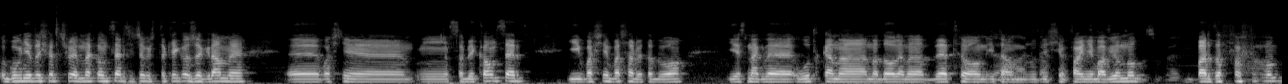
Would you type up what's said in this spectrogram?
ogólnie doświadczyłem na koncercie czegoś takiego, że gramy y, właśnie mm, sobie koncert i właśnie w Warszawie to było. Jest nagle łódka na, na dole, na Detron i Tak, tam ludzie tak, się tak, fajnie tak, bawią. to No, bardzo no,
